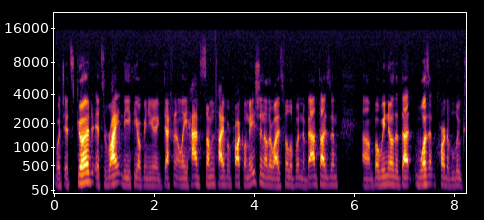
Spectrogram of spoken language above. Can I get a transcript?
which it's good, it's right. The Ethiopian eunuch definitely had some type of proclamation, otherwise, Philip wouldn't have baptized him. Um, but we know that that wasn't part of Luke's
